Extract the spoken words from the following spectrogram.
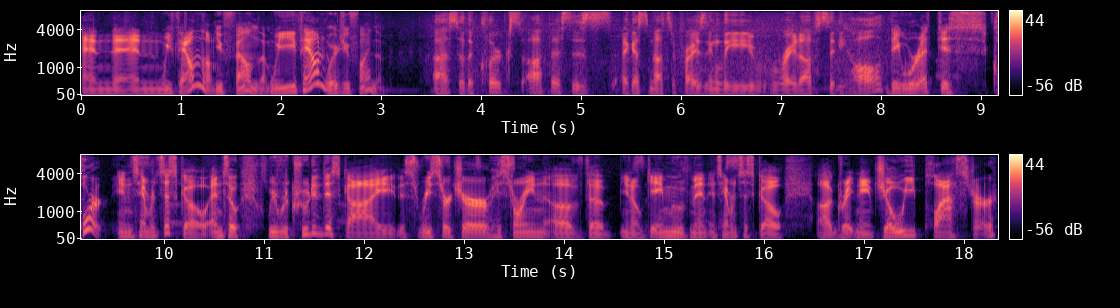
and then we found them. You found them. We found them. Where'd you find them? Uh, so the clerk's office is, I guess, not surprisingly, right off City Hall. They were at this court in San Francisco, and so we recruited this guy, this researcher, historian of the you know gay movement in San Francisco, uh, great name, Joey Plaster,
